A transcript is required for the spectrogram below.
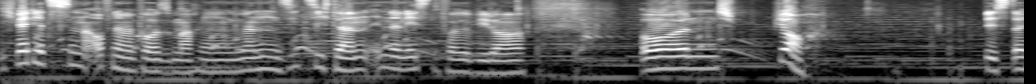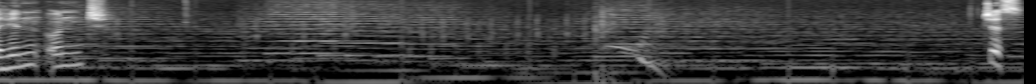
ich werde jetzt eine Aufnahmepause machen. Man sieht sich dann in der nächsten Folge wieder. Und, ja. Bis dahin und... Tschüss.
